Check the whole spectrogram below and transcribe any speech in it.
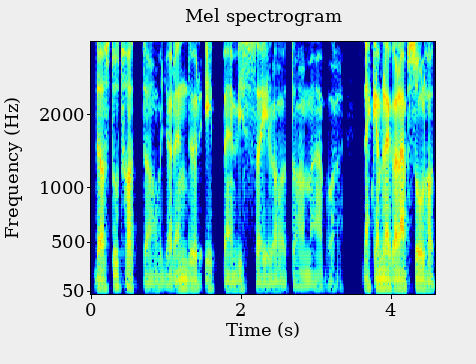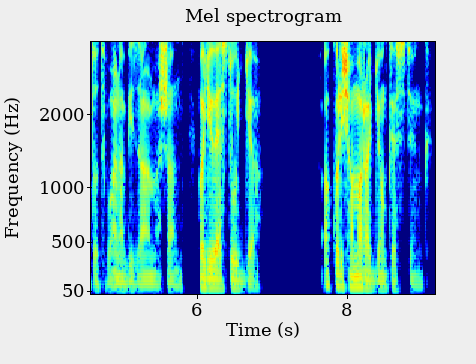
De azt tudhatta, hogy a rendőr éppen visszaél a hatalmával. Nekem legalább szólhatott volna bizalmasan, hogy ő ezt tudja. Akkor is, ha maradjon köztünk.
